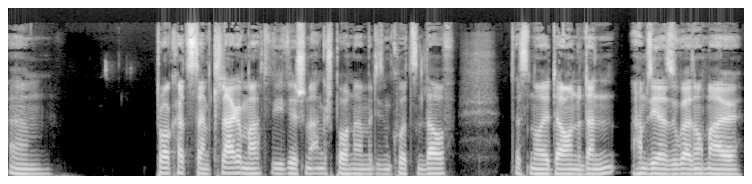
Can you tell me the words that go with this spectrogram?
ähm, Brock hat es dann klar gemacht, wie wir schon angesprochen haben mit diesem kurzen Lauf das neue Down. Und dann haben sie ja sogar noch mal,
